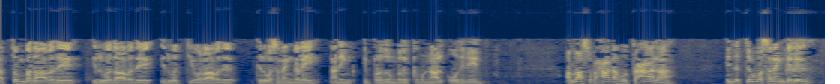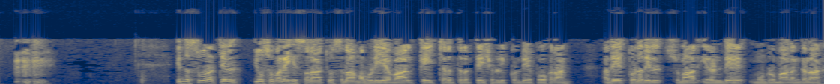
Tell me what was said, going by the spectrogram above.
பத்தொன்பதாவது இருபதாவது இருபத்தி ஓராவது திருவசனங்களை நான் இப்பொழுது உங்களுக்கு முன்னால் ஓதினேன். அல்லாஹ் சுபஹானஹு தாலா இந்த திருவசனங்களில் இந்த சூரத்தில் யூசுப் அலஹி சலாத்து வசலாம் அவருடைய வாழ்க்கை சரித்திரத்தை சொல்லிக் கொண்டே போகிறான். அதே தொடரில் சுமார் இரண்டு மூன்று மாதங்களாக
